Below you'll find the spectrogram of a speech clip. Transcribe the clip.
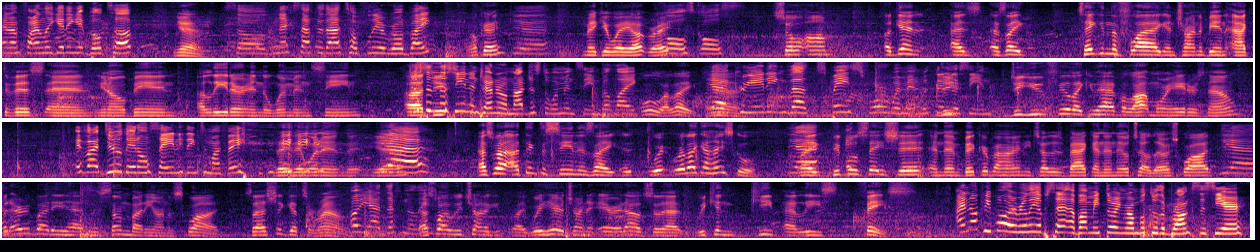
and I'm finally getting it built up. Yeah. So next after that's hopefully a road bike. Okay. Yeah. Make your way up, right? Goals, goals. So, um, again, as as like taking the flag and trying to be an activist and you know being a leader in the women's scene. Uh, Just in the scene in general, not just the women's scene, but like Ooh, I like. yeah, creating that space for women within you- the scene. Do you feel like you have a lot more haters now? If I do, they don't say anything to my face. They they wouldn't. they- yeah. yeah. That's what I think. The scene is like we're we're like in high school. Yeah. Like people say shit and then bicker behind each other's back and then they'll tell their squad. Yeah. But everybody has somebody on the squad, so that shit gets around. Oh yeah, definitely. That's why we're trying to get, like we're here trying to air it out so that we can keep at least face. I know people are really upset about me throwing Rumble through the Bronx this year.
